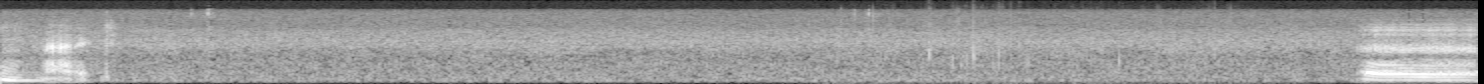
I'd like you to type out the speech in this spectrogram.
Magic. What's a matic? Uh,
